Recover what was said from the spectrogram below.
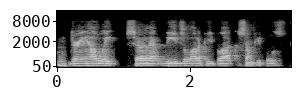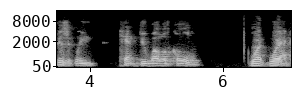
hmm. during Hell Week. So that weeds a lot of people out because some people physically can't do well with cold. What what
